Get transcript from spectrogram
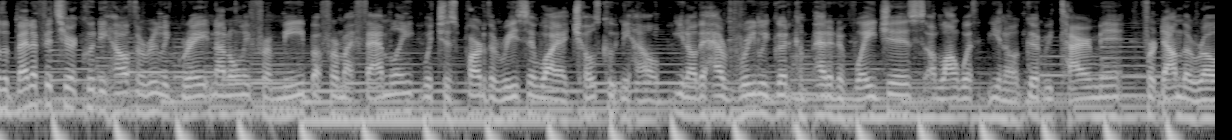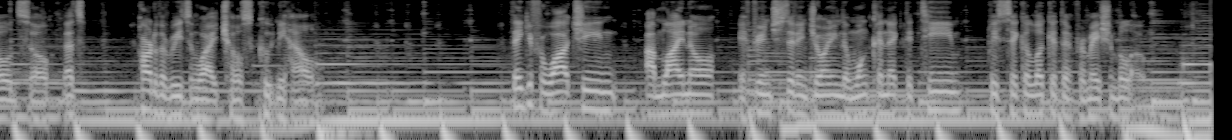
So the benefits here at Kootenai Health are really great, not only for me, but for my family, which is part of the reason why I chose Kootenai Health. You know, they have really good competitive wages along with, you know, good retirement for down the road. So that's part of the reason why I chose Kootenai Health. Thank you for watching. I'm Lionel. If you're interested in joining the One Connected team, please take a look at the information below.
